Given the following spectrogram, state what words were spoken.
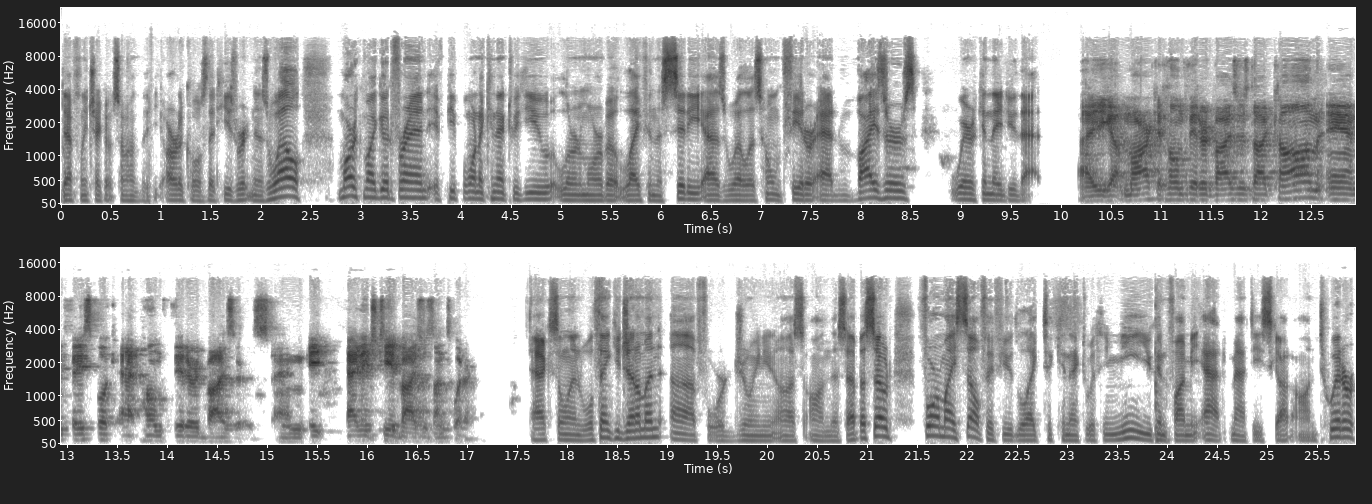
definitely check out some of the articles that he's written as well. Mark, my good friend, if people want to connect with you, learn more about life in the city as well as home theater advisors, where can they do that? Uh, you got Mark at hometheateradvisors.com and Facebook at Home Theater Advisors and at HT Advisors on Twitter. Excellent. Well, thank you, gentlemen, uh, for joining us on this episode. For myself, if you'd like to connect with me, you can find me at Matt D. Scott on Twitter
